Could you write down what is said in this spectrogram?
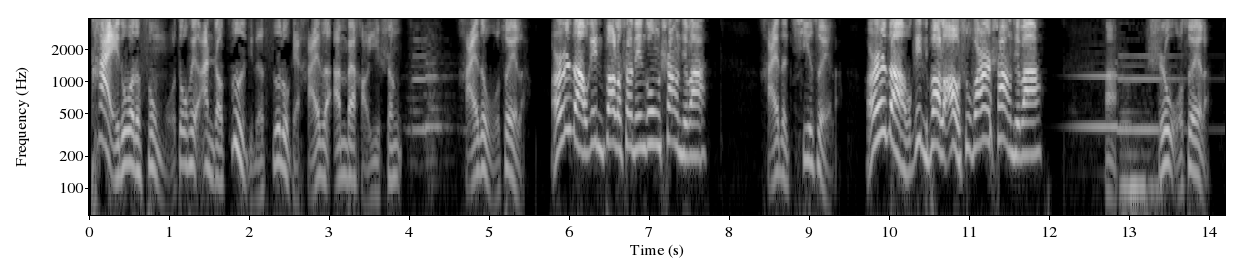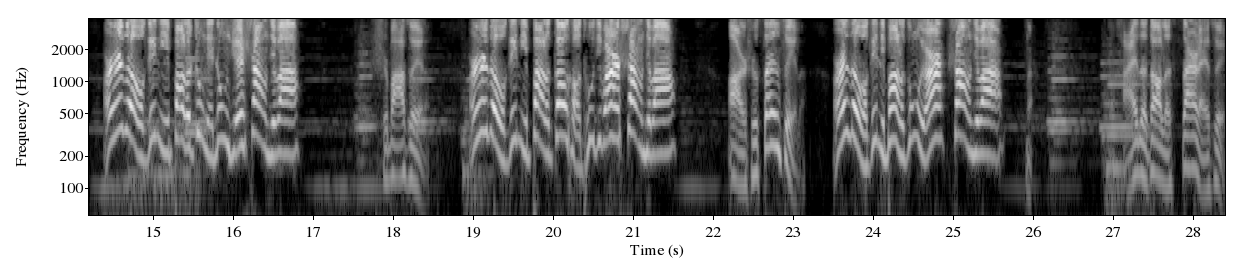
太多的父母都会按照自己的思路给孩子安排好一生。孩子五岁了，儿子，我给你报了少年宫，上去吧。孩子七岁了，儿子，我给你报了奥数班，上去吧。啊，十五岁了，儿子，我给你报了重点中学，上去吧。十八岁了，儿子，我给你报了高考突击班，上去吧。二十三岁了，儿子，我给你报了公务员，上去吧。孩子到了三十来岁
